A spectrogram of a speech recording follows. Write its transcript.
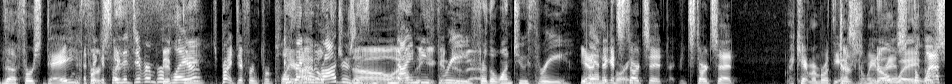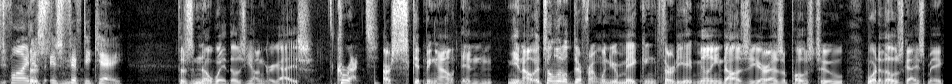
the first day? I think First it's like Is it different per 50? player? it's probably different per player. Because I know don't- Rodgers no, is I don't think you can do 93 that. for the one, two, three. Yeah, mandatory. I think it starts at it starts at I can't remember what the There's escalator no is. way the those- last fine is, there's is 50k. There's no way those younger guys Correct. are skipping out and you know it's a little different when you're making 38 million dollars a year as opposed to what do those guys make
